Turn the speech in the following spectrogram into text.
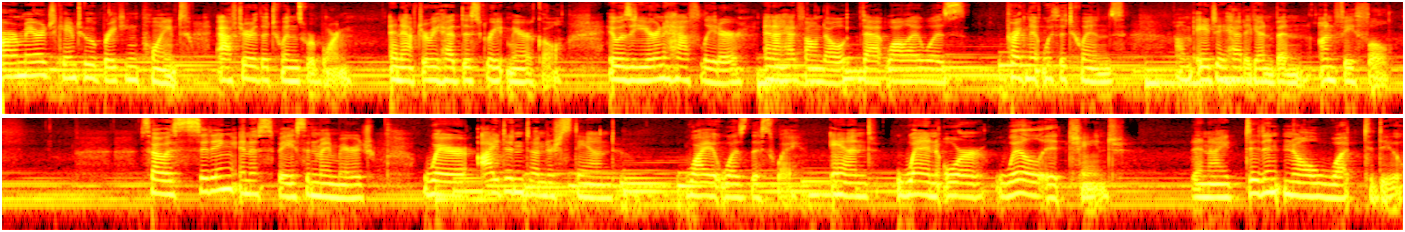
Our marriage came to a breaking point after the twins were born and after we had this great miracle. It was a year and a half later, and I had found out that while I was pregnant with the twins, um, AJ had again been unfaithful. So I was sitting in a space in my marriage where I didn't understand why it was this way and when or will it change. And I didn't know what to do.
